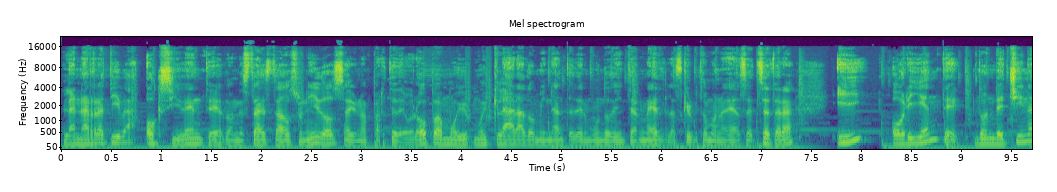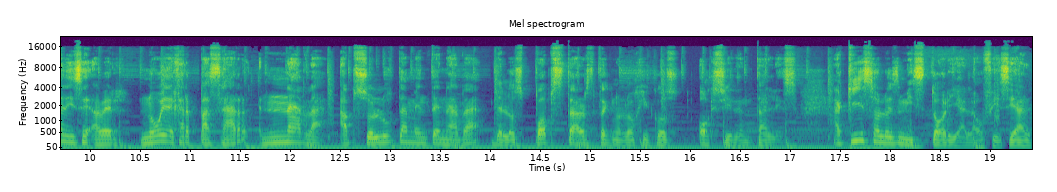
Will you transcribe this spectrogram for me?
La narrativa occidente, donde está Estados Unidos, hay una parte de Europa muy, muy clara, dominante del mundo de Internet, las criptomonedas, etc. Y Oriente, donde China dice, a ver, no voy a dejar pasar nada, absolutamente nada de los pop stars tecnológicos occidentales. Aquí solo es mi historia, la oficial.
